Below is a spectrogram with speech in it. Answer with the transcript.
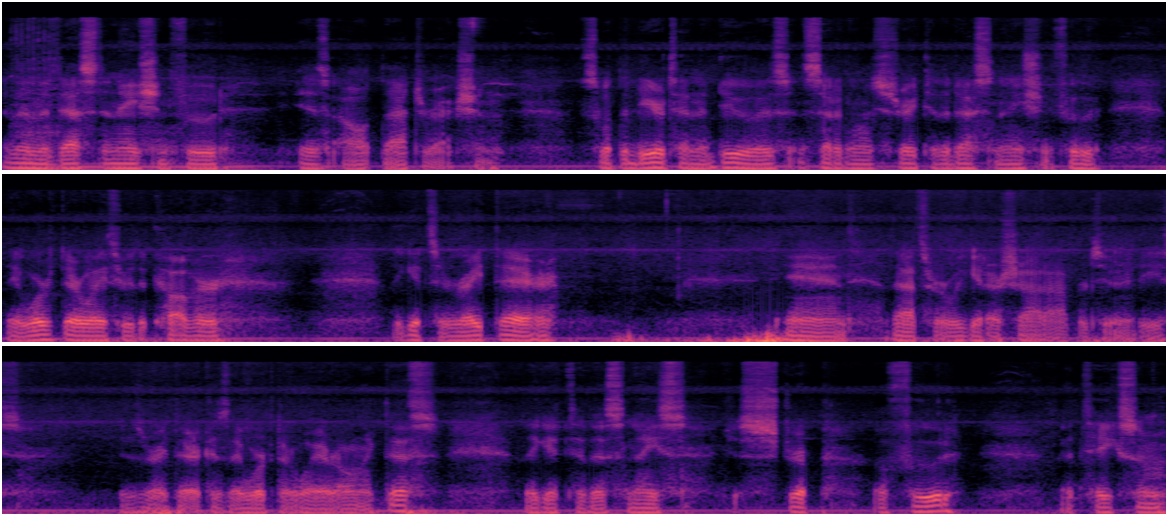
And then the destination food is out that direction. So what the deer tend to do is, instead of going straight to the destination food, they work their way through the cover. They get to right there, and that's where we get our shot opportunities is right there because they work their way around like this. They get to this nice just strip of food that takes them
